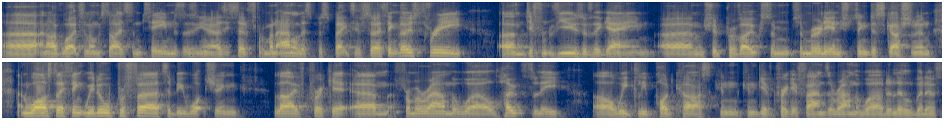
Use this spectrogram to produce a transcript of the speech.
Uh, and I've worked alongside some teams, as you know, as you said, from an analyst perspective. So I think those three um, different views of the game um, should provoke some some really interesting discussion. And and whilst I think we'd all prefer to be watching live cricket um, from around the world, hopefully our weekly podcast can can give cricket fans around the world a little bit of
